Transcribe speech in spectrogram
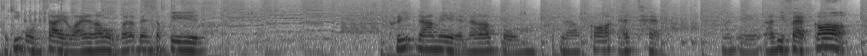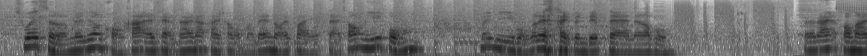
อที่ผมใส่ไว้นะครับผมก็จะเป็นสปีดคริดาเมจนะครับผมแล้วก็ attack นั่นเอง artifact ก็ช่วยเสริมในเรื่องของค่า Attack ได้ถ้าใครทำออกมาได้น้อยไป แต่ช่องนี้ผมไม่มีผมก็เลยใส่เป็นเดฟแทนนะครับผมจะได้ประมาณ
